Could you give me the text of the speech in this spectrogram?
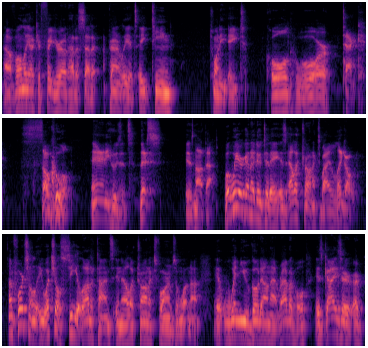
now if only I could figure out how to set it. Apparently it's 1828. Cold War tech. So cool. Anywho's it's this is not that. What we are going to do today is electronics by Lego. Unfortunately, what you'll see a lot of times in electronics forums and whatnot, it, when you go down that rabbit hole, is guys are, are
